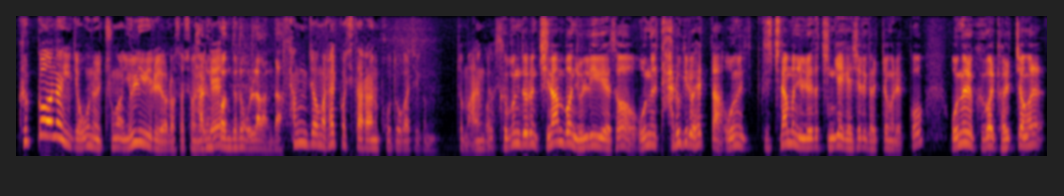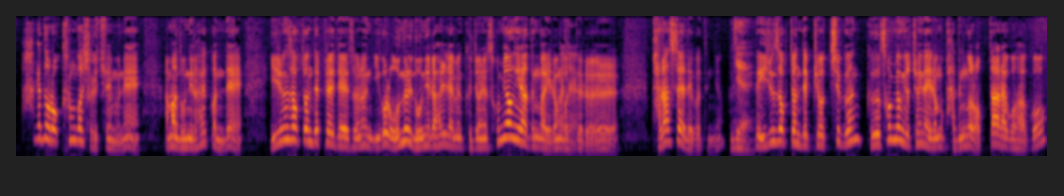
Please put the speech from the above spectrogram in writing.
그 건은 이제 오늘 중앙 윤리위를 열어서 예. 다른 저녁에 건들은 올라간다. 상정을 할 것이다라는 보도가 지금 좀 많은 것 같습니다. 그분들은 지난번 윤리위에서 오늘 다루기로 했다. 오늘 그 지난번 윤리위에서 징계 개시를 결정을 했고 오늘 그걸 결정을 하도록 한 것이기 그렇죠. 때문에 아마 논의를 할 건데 이준석 전 대표에 대해서는 이걸 오늘 논의를 하려면 그 전에 소명이라든가 이런 맞아요. 것들을 받았어야 되거든요. 예. 근데 이준석 전 대표 측은 그 소명 요청이나 이런 거 받은 걸 없다라고 하고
